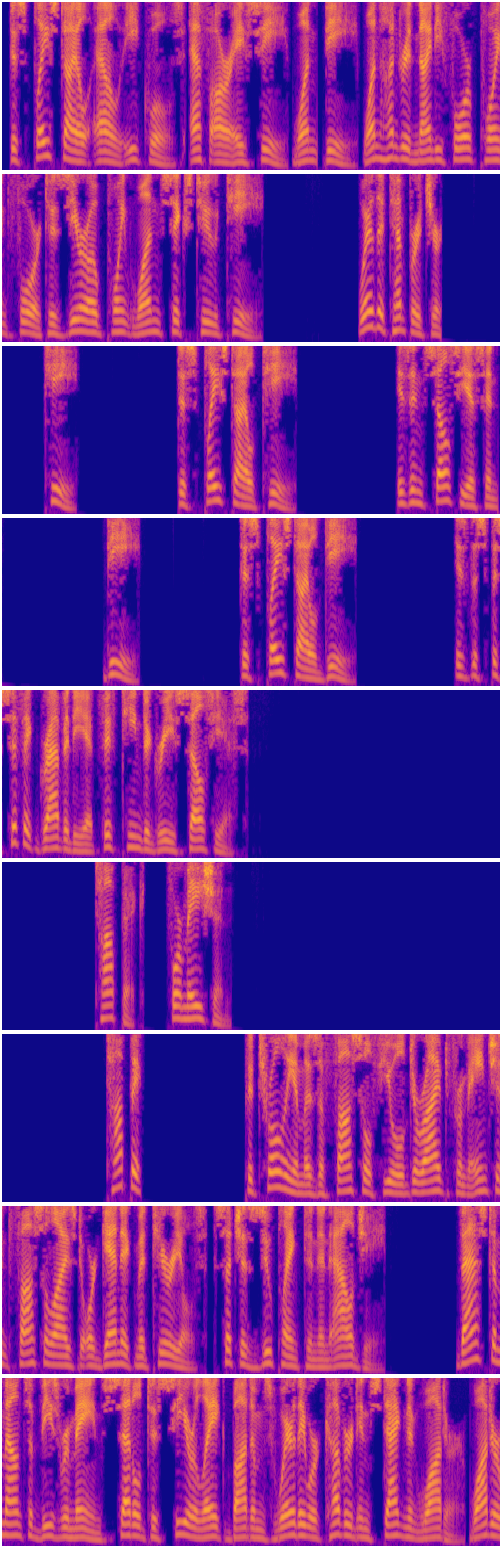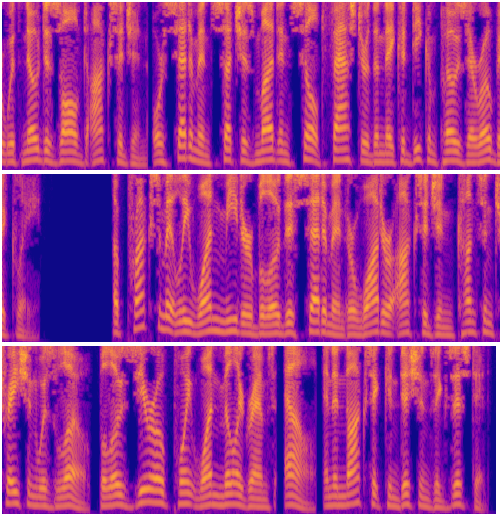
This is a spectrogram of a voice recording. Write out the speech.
Display style L equals frac 1 d 194.4 to 0.162 T, where the temperature T display style T is in Celsius and D display style D is the specific gravity at 15 degrees Celsius. Topic: Formation Petroleum is a fossil fuel derived from ancient fossilized organic materials, such as zooplankton and algae. Vast amounts of these remains settled to sea or lake bottoms where they were covered in stagnant water water with no dissolved oxygen or sediments such as mud and silt faster than they could decompose aerobically. Approximately 1 meter below this sediment or water oxygen concentration was low, below 0.1 mg, L, and anoxic conditions existed.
